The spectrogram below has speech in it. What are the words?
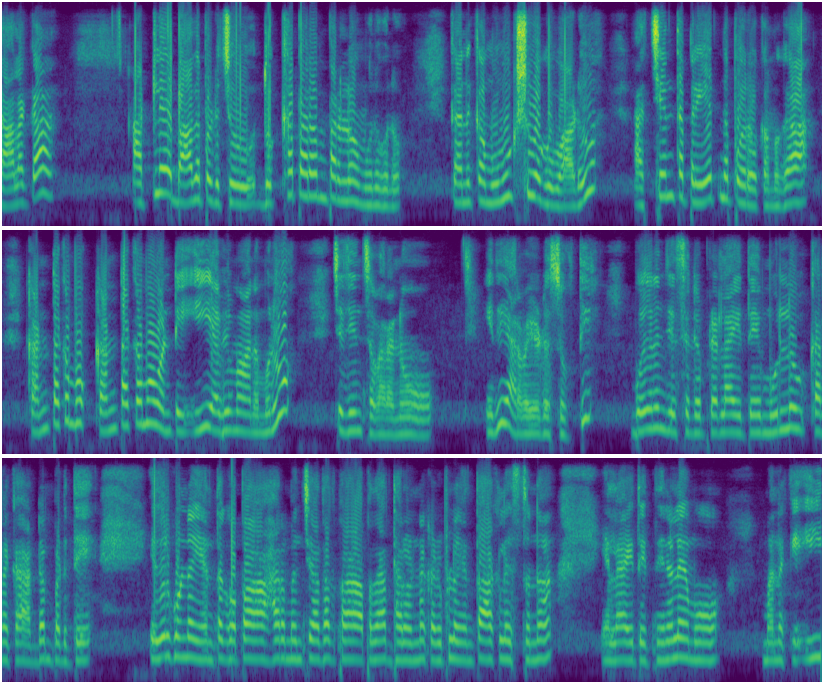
చాలక అట్లే బాధపడుచు దుఃఖ పరంపరలో మునుగును. కనుక ముముక్షువగు వాడు అత్యంత ప్రయత్నపూర్వకముగా కంటకము కంటకము వంటి ఈ అభిమానమును త్యజించవలను. ఇది అరవై ఏడో సూక్తి. భోజనం చేసేటప్పుడు ఎలా అయితే ముళ్ళు కనుక అడ్డం పడితే ఎదురుకుండా ఎంత గొప్ప ఆహారం మంచి పదార్థాలు ఉన్నా కడుపులో ఎంత ఆకలిస్తున్నా ఎలా అయితే తినలేమో మనకి ఈ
